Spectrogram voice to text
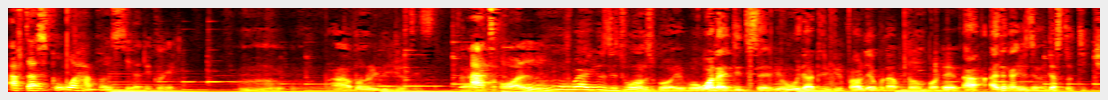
After school, what happens to your degree? I haven't really used it. Uh, At all? Mm, well, I used it once, boy. But what I did say, even without the degree, probably I would have done. But then I, I think I used it just to teach.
